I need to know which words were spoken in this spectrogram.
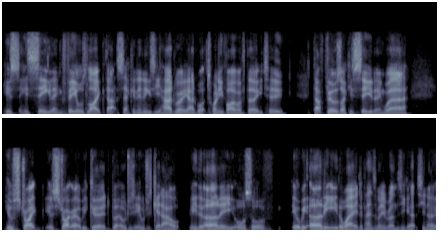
his his ceiling feels like that second innings he had, where he had what 25 or 32. That feels like his ceiling, where he'll strike his strike rate will be good, but he'll just he'll just get out either early or sort of it'll be early either way. It depends how many runs he gets. You know,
